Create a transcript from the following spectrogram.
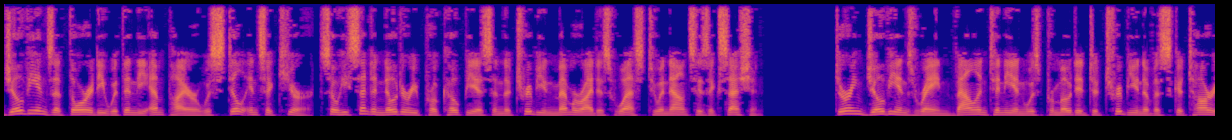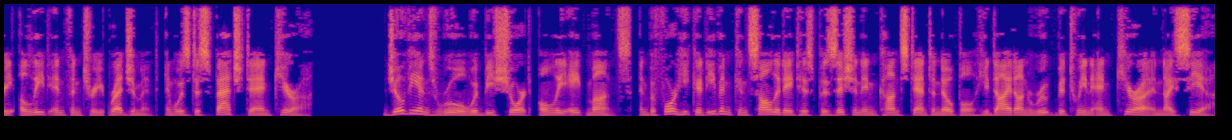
Jovian's authority within the empire was still insecure, so he sent a notary Procopius and the tribune Memoridus West to announce his accession. During Jovian's reign Valentinian was promoted to tribune of a Scutari elite infantry regiment, and was dispatched to Ancyra. Jovian's rule would be short, only eight months, and before he could even consolidate his position in Constantinople he died en route between Ancyra and Nicaea.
